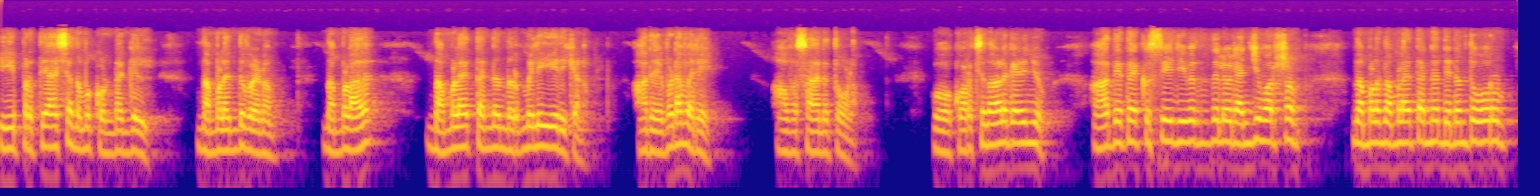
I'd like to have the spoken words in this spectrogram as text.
ഈ പ്രത്യാശ നമുക്കുണ്ടെങ്കിൽ നമ്മൾ എന്ത് വേണം? നമ്മൾ നമ്മളെ തന്നെ നിർമ്മലീകരിക്കണം. അതെവിടെ വരെ? അവസാനത്തോളം. ഓ കുറച്ച് നാൾ കഴിഞ്ഞു. ആദ്യത്തെ ക്രിസ്തീയ ജീവിതത്തിൽ ഒരു അഞ്ച് വർഷം നമ്മൾ നമ്മളെ തന്നെ ദിനംതോറും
